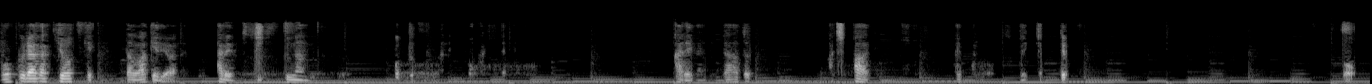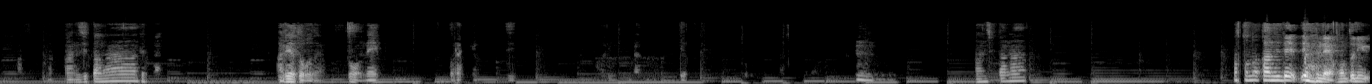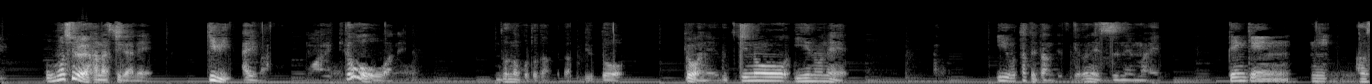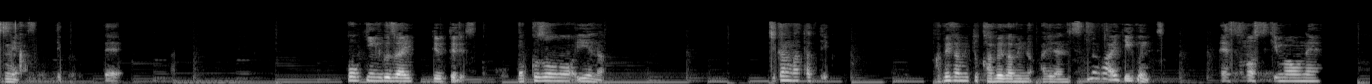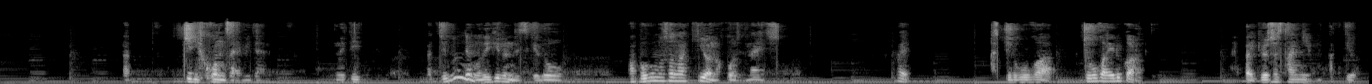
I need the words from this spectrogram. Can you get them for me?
僕らが気をつけてたわけではない。彼の資質なんですけど、もっとはね、お菓子だけ彼が寝た後に、お菓子パーティーに、はい、あの、めっと行っちゃってます。そう。そんな感じかなでも。ありがとうございます。そうね。そこら辺、うん。感じかな。まあ、そんな感じで、でもね、本当に面白い話がね、日々あります。今日はね、どんなことがあったかっていうと、今日はね、うちの家のね、家を建てたんですけどね、数年前。点検にハウスメーカーさん行ってくれて、コーキング材って言ってですね、木造の家なの。時間が経っていく。壁紙と壁紙の間に隙間が空いていくんです。で、その隙間をね、シリコン材みたいな埋めていって、自分でもできるんですけど、まあ、僕もそんな器用な方じゃないし、はい。はしごが、はしごがいるから、やっぱり業者さんに任せよ。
